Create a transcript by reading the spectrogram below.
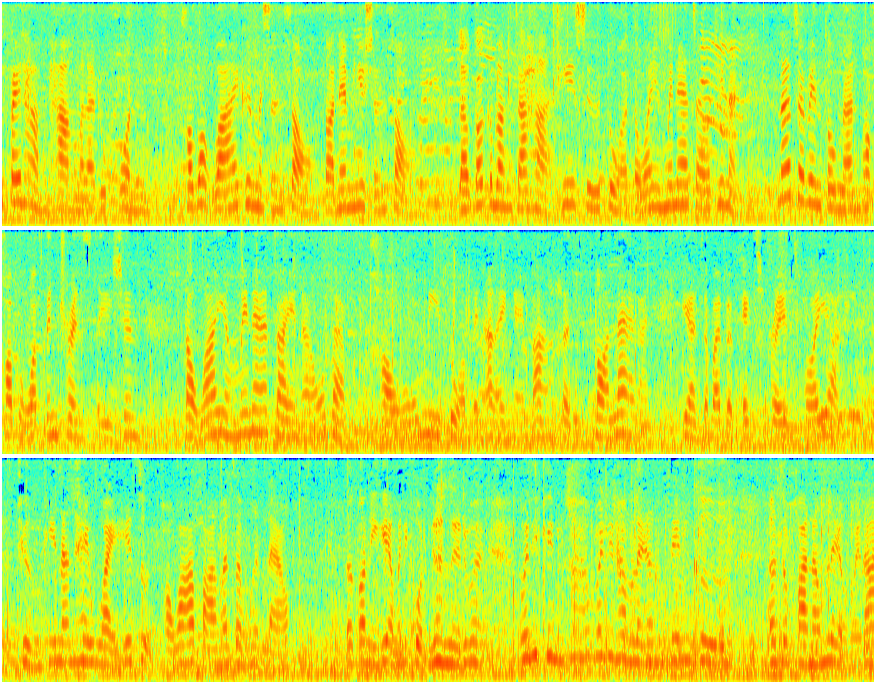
นไปถามทางมาแล้วทุกคน เขาบอกว่าให้ขึ้นมาชั้น2ตอนนี้มินอยู่ชั้น2แล้วก็กำลังจะหาที่ซื้อตั๋ว แต่ว่ายังไม่แน่ใจว่าที่ไหน น่าจะเป็นตรงนั้นเพราะเขาบอกว่าเป็น train station แต่ว่ายังไม่แน่ใจนะว่าแบบเขามีตั๋วเป็นอะไรไงบ้าง แต่ตอนแรกอะอยากจะไปแบบ express เพราะอยากถึงที่นั่นให้ไวที่สุด เพราะว่าฟ้ามันจะมืดแล้วแล้วตอนนี้ก็ยังไม่ได้กดเงินเลยด้วย ไม่ได้กินข้าวไม่ได้ทำอะไรทั้งสิ้นคือ เราจะคว้าน้ำเหลวไม่ได้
